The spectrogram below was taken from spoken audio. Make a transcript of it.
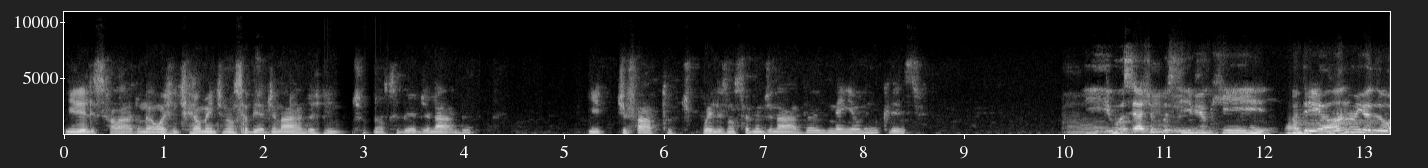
E eles falaram, não, a gente realmente não sabia de nada, a gente não sabia de nada. E, de fato, tipo, eles não sabiam de nada, e nem eu, nem o Cris. E você acha possível que o Adriano e o,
